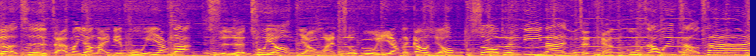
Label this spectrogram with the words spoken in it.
这次咱们要来点不一样的，四人出游要玩出不一样的高雄。首推第一弹正港古早味早餐。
